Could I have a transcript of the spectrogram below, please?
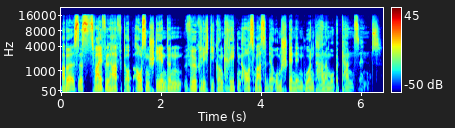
aber es ist zweifelhaft, ob Außenstehenden wirklich die konkreten Ausmaße der Umstände in Guantanamo bekannt sind.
